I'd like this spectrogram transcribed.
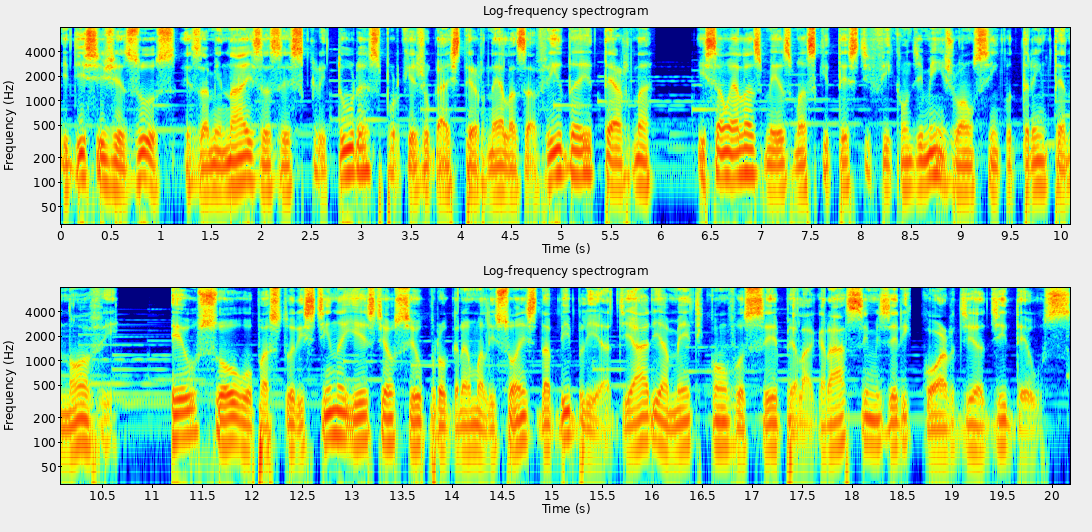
E disse Jesus: Examinais as Escrituras, porque julgais ter nelas a vida eterna, e são elas mesmas que testificam de mim. João 5,39. Eu sou o Pastor Estina e este é o seu programa Lições da Bíblia, diariamente com você pela graça e misericórdia de Deus.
